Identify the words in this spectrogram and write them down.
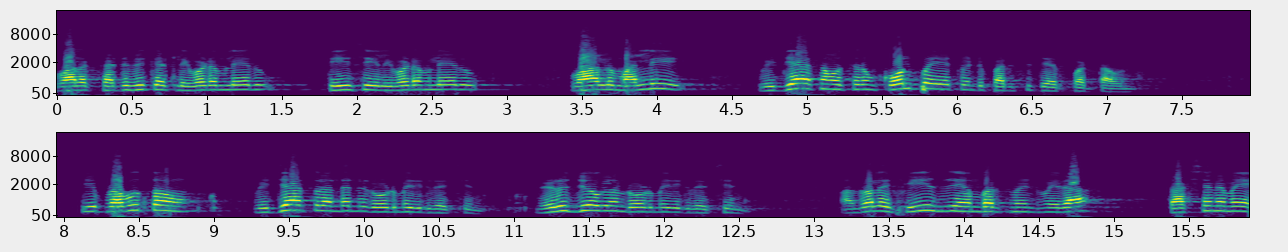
వాళ్ళకి సర్టిఫికెట్లు ఇవ్వడం లేదు టీసీలు ఇవ్వడం లేదు. వాళ్ళు మళ్ళీ విద్యా సంవత్సరం కోల్పోయేటువంటి పరిస్థితి ఏర్పడతా ఉంది. ఈ ప్రభుత్వం విద్యార్థులందరినీ రోడ్డు మీదకి తెచ్చింది నిరుద్యోగులను రోడ్డు మీదకి తెచ్చింది. అందువల్ల ఈ ఫీజు రియంబర్స్మెంట్ మీద తక్షణమే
